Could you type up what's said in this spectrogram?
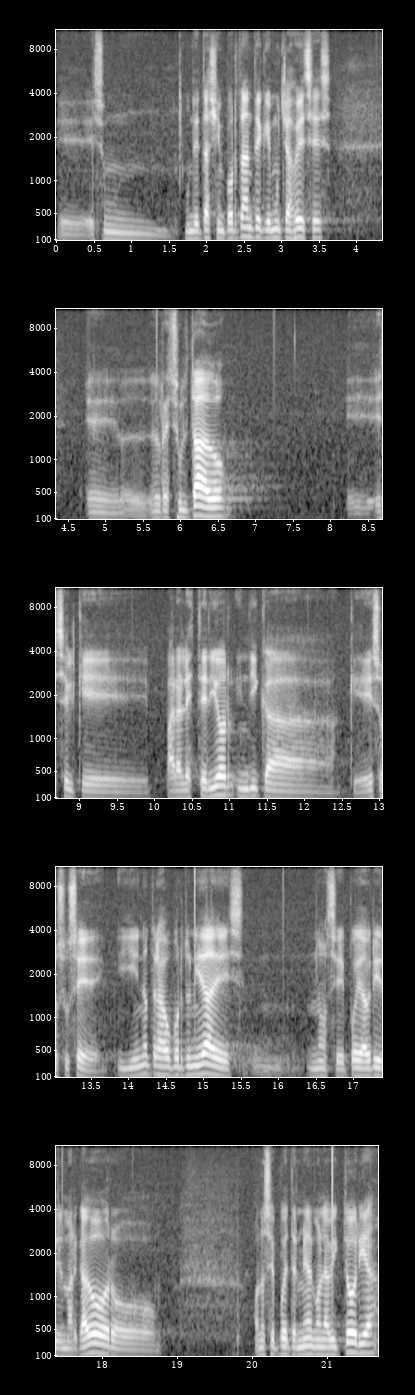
eh, es un, detalle importante que muchas veces el resultado es el que para el exterior indica que eso sucede. Y en otras oportunidades mm, no se puede abrir el marcador o, no se puede terminar con la victoria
